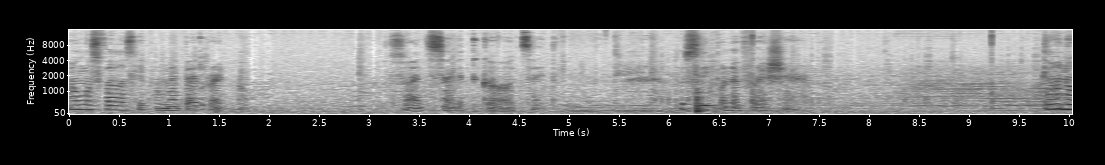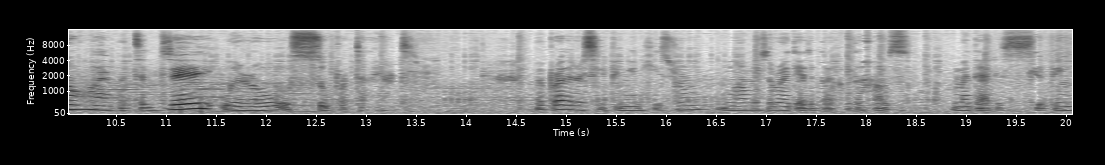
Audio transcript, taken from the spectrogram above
I almost fell asleep on my bed right now. So I decided to go outside to sleep on the fresh air. Don't know why, but today we're all super tired. My brother is sleeping in his room. Mom is already at the back of the house. My dad is sleeping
